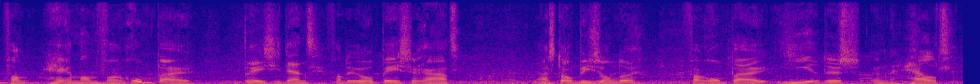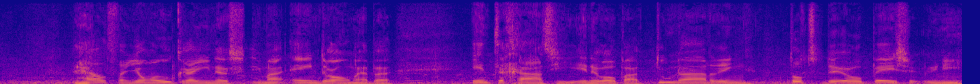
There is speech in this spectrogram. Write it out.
van Herman van Rompuy... de president van de Europese Raad. Dat is toch bijzonder. Van Rompuy hier dus een held. Een held van jonge Oekraïners die maar één droom hebben. Integratie in Europa, toenadering tot de Europese Unie.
